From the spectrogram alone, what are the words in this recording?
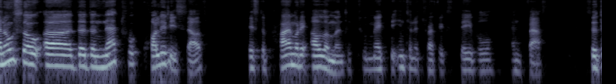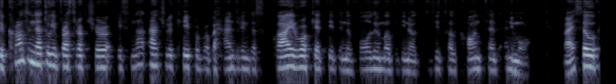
and also uh, the, the network quality itself is the primary element to make the internet traffic stable and fast. So the current network infrastructure is not actually capable of handling the skyrocketed in the volume of you know digital content anymore, right? So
